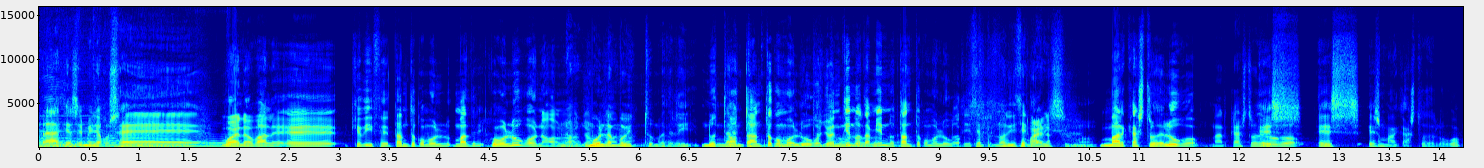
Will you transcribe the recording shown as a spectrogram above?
Gracias, Emilio José. Bueno, vale. eh, ¿Qué dice? ¿Tanto como Lu- Madrid? ¿Como Lugo? No, no. yo- Mola no, no. moito, Madrid. No No tanto, como Lugo. Yo entiendo también, no tanto como Lugo. Lo dice, lo dice Bueno. clarísimo. Mar Castro de Lugo Mar Castro de es, Lugo. es, es Mar Castro de Lugo.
